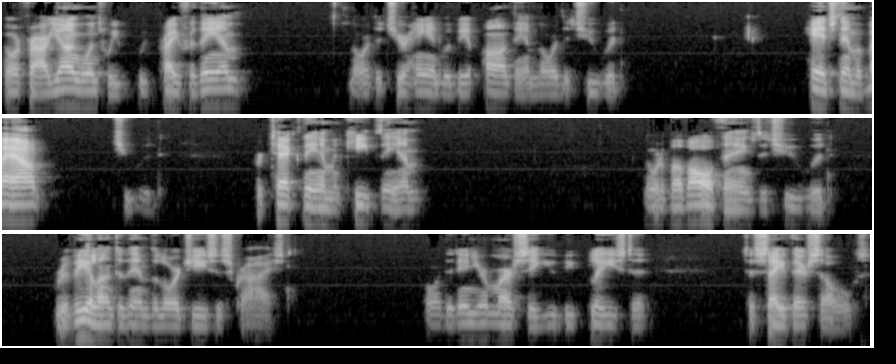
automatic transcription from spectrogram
Lord, for our young ones, we, we pray for them. Lord, that your hand would be upon them. Lord, that you would hedge them about, that you would protect them and keep them. Lord, above all things, that you would reveal unto them the Lord Jesus Christ. Lord, that in your mercy you'd be pleased to, to save their souls.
